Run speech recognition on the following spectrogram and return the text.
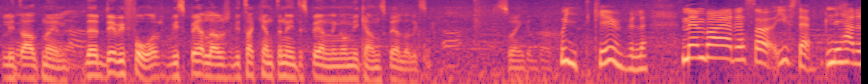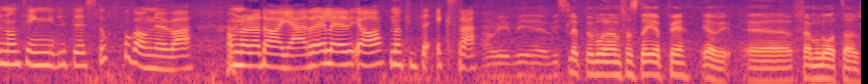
lite allt möjligt. Det är det vi får. Vi spelar, vi tackar inte nej till spelning om vi kan spela liksom. Så enkelt är det. Skitkul! Men vad är det så, just det, ni hade någonting lite stort på gång nu va? Om några dagar, eller ja, något lite extra. Ja, vi, vi, vi släpper vår första EP, gör vi. Eh, fem låtar.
